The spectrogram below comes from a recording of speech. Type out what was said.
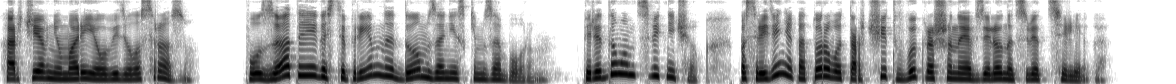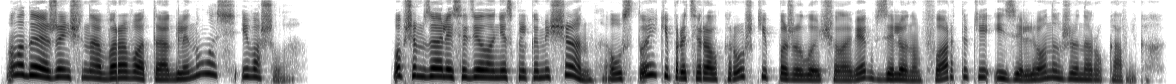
Харчевню Мария увидела сразу. Пузатый и гостеприимный дом за низким забором. Перед домом цветничок, посредине которого торчит выкрашенная в зеленый цвет телега. Молодая женщина воровато оглянулась и вошла. В общем зале сидело несколько мещан, а у стойки протирал кружки пожилой человек в зеленом фартуке и зеленых же нарукавниках.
